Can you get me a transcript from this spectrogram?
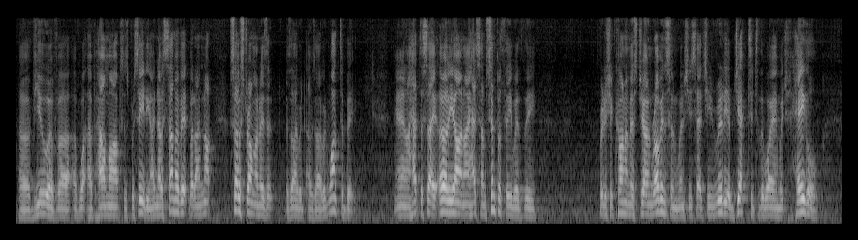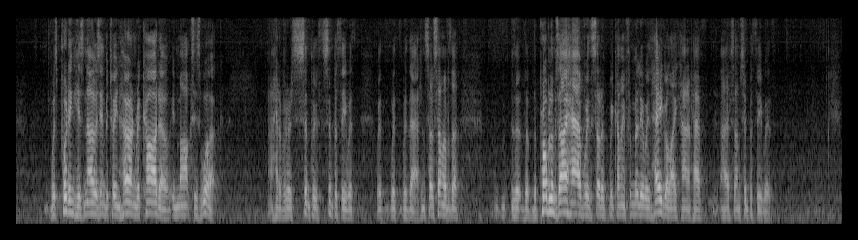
uh, view of, uh, of, what, of, how Marx is proceeding. I know some of it, but I'm not so strong on it as, I would, as I would want to be. And I had to say, early on, I had some sympathy with the British economist Joan Robinson when she said she really objected to the way in which Hegel was putting his nose in between her and Ricardo in Marx's work. I had a very sympathy with, with, with, with, that. And so some of the, the, the, problems I have with sort of becoming familiar with Hegel, I kind of have, I have some sympathy with.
